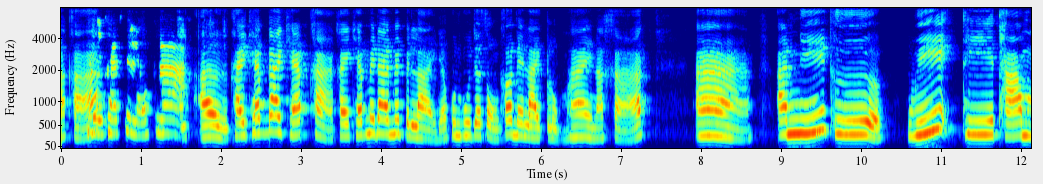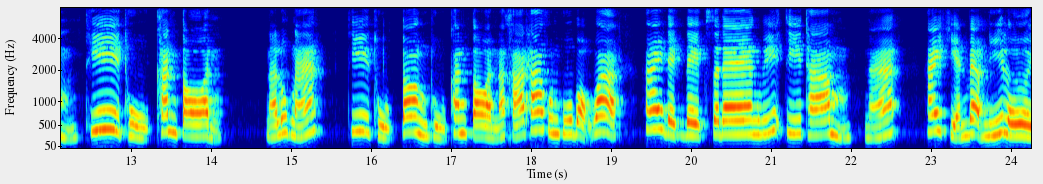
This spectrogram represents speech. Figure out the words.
นะคะหนูแคปเสร็จแล้วค่ะ เออ ใครแคปได้แคปค่ะ ใครแคปไม่ได้ไม่เป็นไร เดี๋ยวคุณครูจะส่งเข้าในไลน์กลุ่มให้นะคะ อ่า อันนี้คือวิธีทำที่ถูกขั้นตอนนะลูกนะ ที่ถูกต้องถูกขั้นตอนนะคะ ถ้าคุณครูบอกว่าให้เด็กๆแสดงวิธีทำนะ ให้เขียนแบบนี้เลย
